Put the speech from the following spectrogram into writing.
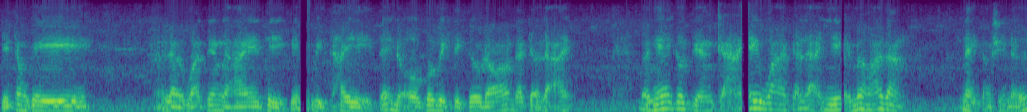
Thì trong khi à, lời qua tiếng lại thì cái vị thầy, tế độ của vị tỳ khưu đó đã trở lại. Và nghe câu chuyện cãi qua cãi lại như vậy mới hỏi rằng, này con sĩ nữ,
